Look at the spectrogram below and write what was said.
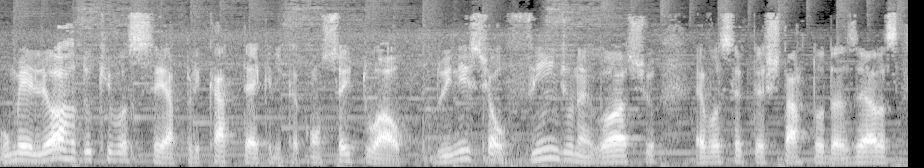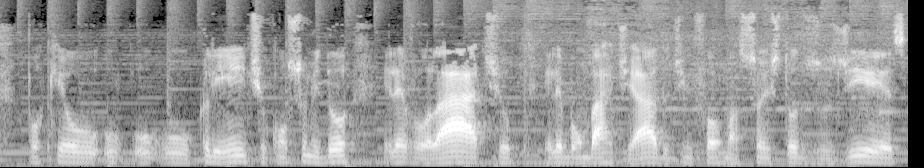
O melhor do que você aplicar técnica conceitual do início ao fim de um negócio é você testar todas elas, porque o, o, o cliente, o consumidor, ele é volátil, ele é bombardeado de informações todos os dias,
